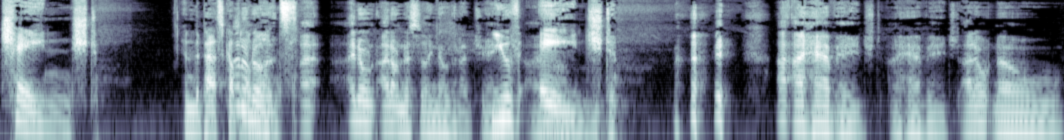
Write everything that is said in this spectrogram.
changed in the past I couple of months. That, I, I don't. I don't necessarily know that I've changed. You've I've, um, aged. I, I have aged. I have aged. I don't know.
